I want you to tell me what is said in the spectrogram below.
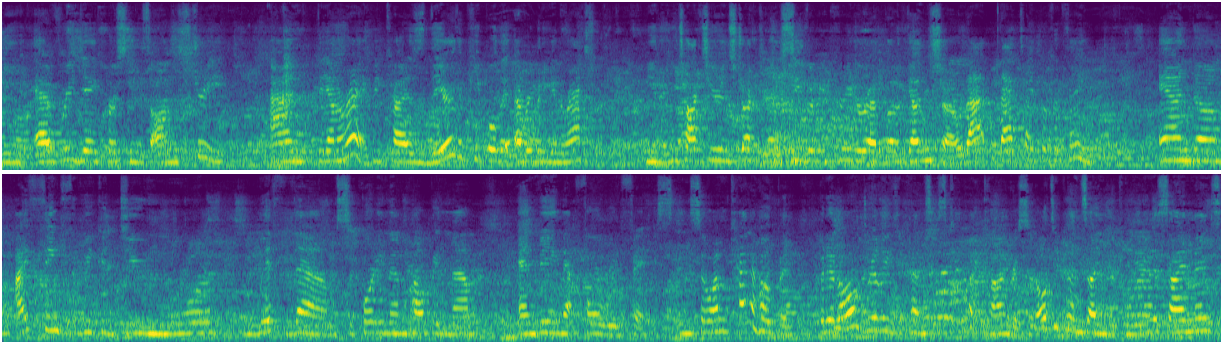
the everyday person that's on the street and the NRA because they're the people that everybody interacts with. You know, you talk to your instructor, you see the recruiter at the gun show, that that type of a thing. And um, I think that we could do with them, supporting them, helping them, and being that forward face. And so I'm kind of hoping, but it all really depends. It's kind of like Congress. It all depends on your committee assignments.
